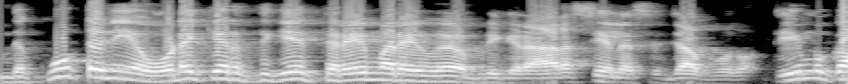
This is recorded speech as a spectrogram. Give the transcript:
இந்த கூட்டணியை உடைக்கிறதுக்கே திரைமறைவு அப்படிங்கிற அரசியலை செஞ்சா போதும். திமுக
